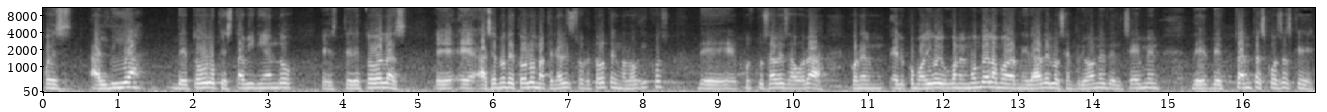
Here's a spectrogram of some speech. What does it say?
pues al día de todo lo que está viniendo, este, de todas las, eh, eh, hacernos de todos los materiales, sobre todo tecnológicos, de, pues tú sabes ahora con el, como digo con el mundo de la modernidad, de los embriones, del semen, de, de tantas cosas que,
